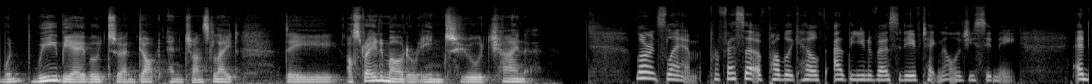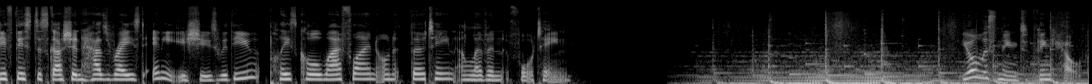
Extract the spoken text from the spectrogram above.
would we be able to adopt and translate the Australian model into China? Lawrence Lam, Professor of Public Health at the University of Technology, Sydney. And if this discussion has raised any issues with you, please call Lifeline on 13 11 14. You're listening to Think Health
